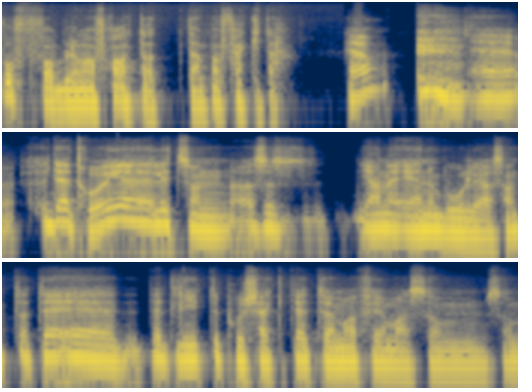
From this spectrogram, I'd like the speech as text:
Hvorfor blir man fratatt den perfekte? Ja, eh, det tror jeg er litt sånn altså, Gjerne eneboliger. sant? At det er, det er et lite prosjekt, det er et tømrerfirma som, som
